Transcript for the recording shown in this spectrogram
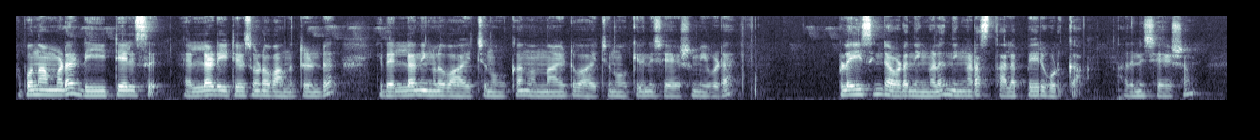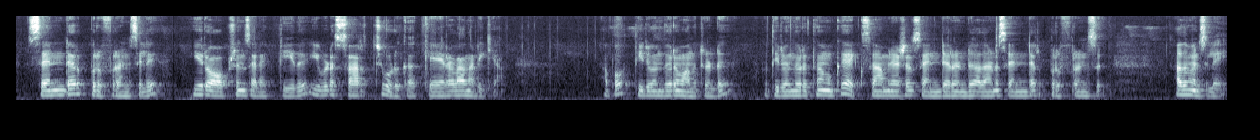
അപ്പോൾ നമ്മുടെ ഡീറ്റെയിൽസ് എല്ലാ ഡീറ്റെയിൽസും കൂടെ വന്നിട്ടുണ്ട്. ഇതെല്ലാം നിങ്ങൾ വായിച്ച് നോക്കുക. നന്നായിട്ട് വായിച്ച് നോക്കിയതിന് ശേഷം ഇവിടെ പ്ലേസിന്റെ അവിടെ നിങ്ങൾ നിങ്ങളുടെ സ്ഥലപ്പേര് കൊടുക്കുക. അതിനുശേഷം സെന്റർ പ്രിഫറൻസിൽ ഈ ഒരു ഓപ്ഷൻ സെലക്ട് ചെയ്ത് ഇവിടെ സെർച്ച് കൊടുക്കുക. കേരള എന്നടിക്കുക അപ്പോൾ തിരുവനന്തപുരം വന്നിട്ടുണ്ട്. അപ്പോൾ തിരുവനന്തപുരത്ത് നമുക്ക് എക്സാമിനേഷൻ സെന്റർ ഉണ്ട്. അതാണ് സെന്റർ പ്രിഫറൻസ് അത് മനസ്സിലായി.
